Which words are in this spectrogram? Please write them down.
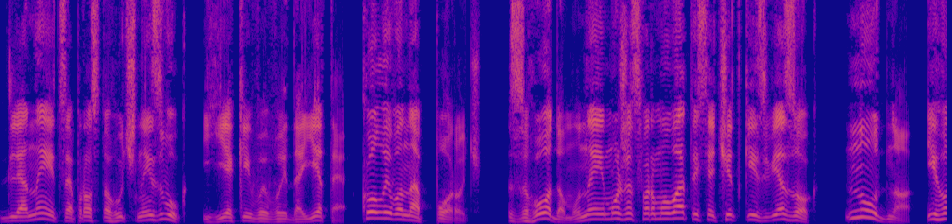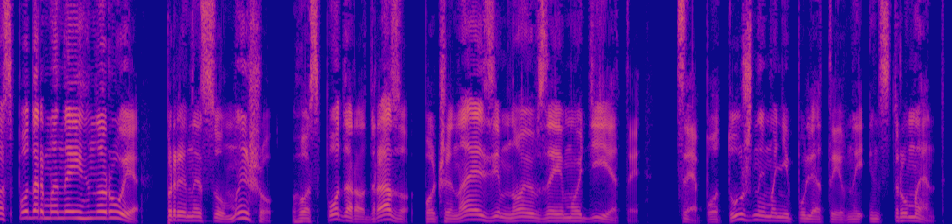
Для неї це просто гучний звук, який ви видаєте, коли вона поруч. Згодом у неї може сформуватися чіткий зв'язок. Нудно, і господар мене ігнорує. Принесу мишу, господар одразу починає зі мною взаємодіяти. Це потужний маніпулятивний інструмент,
